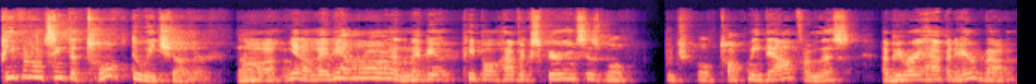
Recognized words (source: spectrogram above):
people don't seem to talk to each other. Uh, you know, maybe I'm wrong, and maybe people have experiences will which will talk me down from this. I'd be very happy to hear about it.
